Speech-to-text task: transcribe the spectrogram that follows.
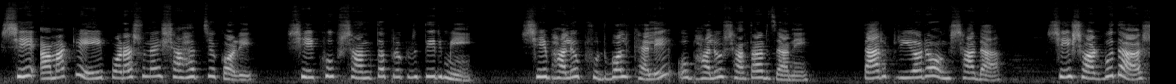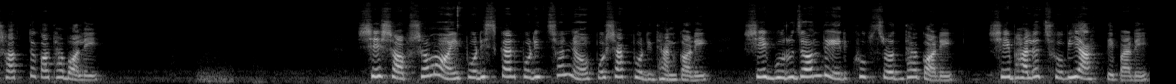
সে আমাকে পড়াশোনায় সাহায্য করে। সে খুব শান্ত প্রকৃতির মেয়ে। সে ভালো ফুটবল খেলে ও ভালো সাঁতার জানে। তার প্রিয় রং সাদা। সে সর্বদা সত্য কথা বলে। সে সবসময় পরিষ্কার পরিচ্ছন্ন পোশাক পরিধান করে। সে গুরুজনদের খুব শ্রদ্ধা করে। সে ভালো ছবি আঁকতে পারে।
